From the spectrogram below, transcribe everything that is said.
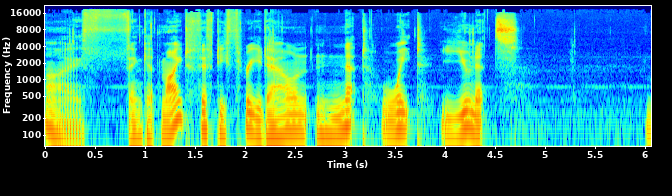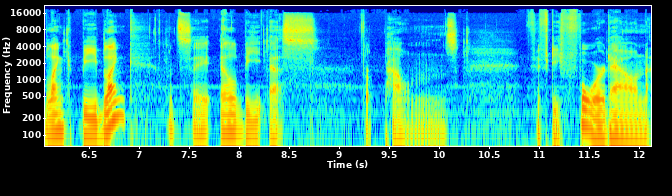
I think it might. 53 down. Net weight units. Blank B blank. Let's say LBS for pounds. 54 down.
